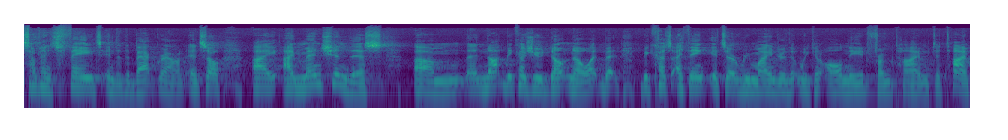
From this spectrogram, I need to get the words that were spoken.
sometimes fades into the background. And so I, I mention this um, not because you don't know it, but because I think it's a reminder that we can all need from time to time.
